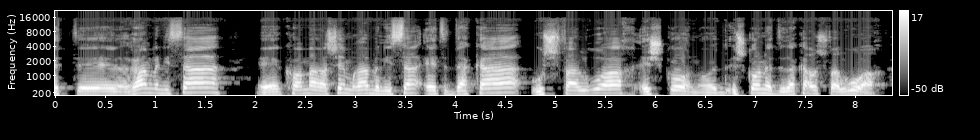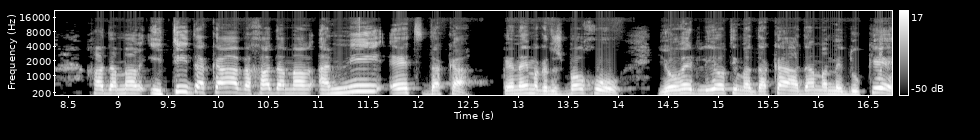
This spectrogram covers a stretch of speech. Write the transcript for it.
את אה, רם ונישא, אה, כה אמר השם רם ונישא את דקה ושפל רוח אשכון, או אשכון את דקה ושפל רוח. אחד אמר איתי דקה ואחד אמר אני את דקה. כן, האם הקדוש ברוך הוא יורד להיות עם הדקה, האדם המדוכא,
